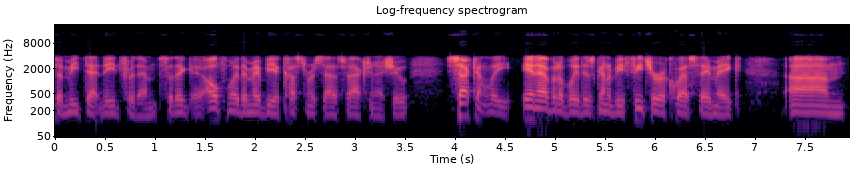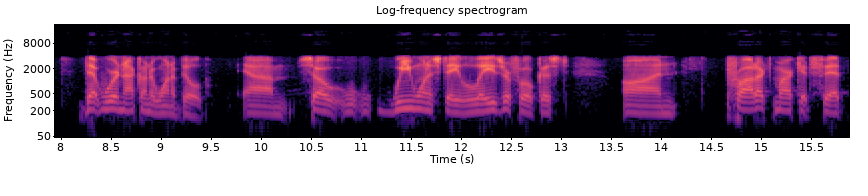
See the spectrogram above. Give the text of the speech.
to meet that need for them. So they, ultimately, there may be a customer satisfaction issue. Secondly, inevitably, there's going to be feature requests they make um, that we're not going to want to build. Um, so we want to stay laser focused on product market fit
